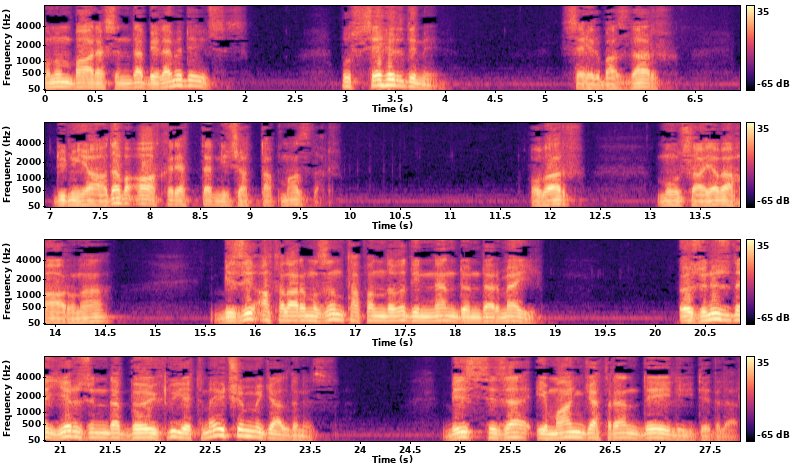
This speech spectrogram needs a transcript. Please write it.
onun barəsində belə mi deyirsiniz? Bu sehirdirmi? Sehirbazlar dünyada və axirətdə nicat tapmazlar. Onlar Musaya və Haruna bizi atalarımızın tapındığı dindən döndərmək, özünüz də yer üzündə böyüklük etmək üçünmü gəldiniz? Biz sizə iman gətirən deyilik, dedilər.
